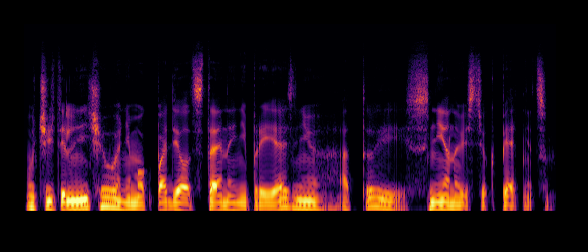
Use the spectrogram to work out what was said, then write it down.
Учитель ничего не мог поделать с тайной неприязнью, а то и с ненавистью к пятницам.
